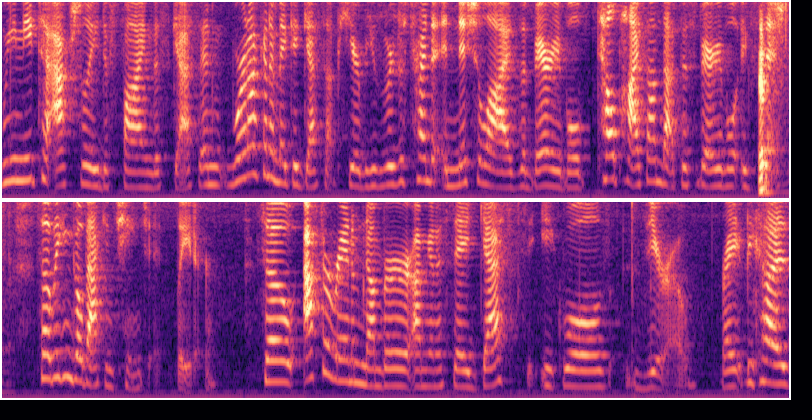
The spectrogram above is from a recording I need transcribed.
we need to actually define this guess, and we're not going to make a guess up here because we're just trying to initialize the variable, tell Python that this variable exists, so that we can go back and change it later. So after random number, I'm going to say guess equals zero, right? Because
